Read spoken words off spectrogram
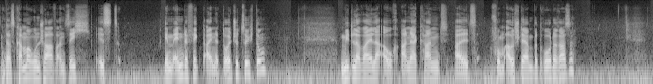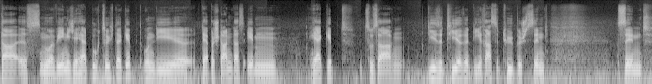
das Kamerunschaf an sich ist im Endeffekt eine deutsche Züchtung. Mittlerweile auch anerkannt als vom Aussterben bedrohte Rasse da es nur wenige Herdbuchzüchter gibt und die, der Bestand das eben hergibt, zu sagen, diese Tiere, die rassetypisch sind, sind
